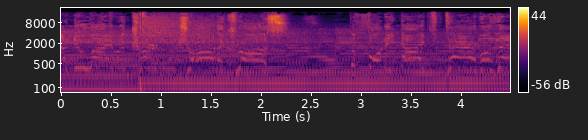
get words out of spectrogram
I knew I am a curtain drawn across the 49th parallel.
